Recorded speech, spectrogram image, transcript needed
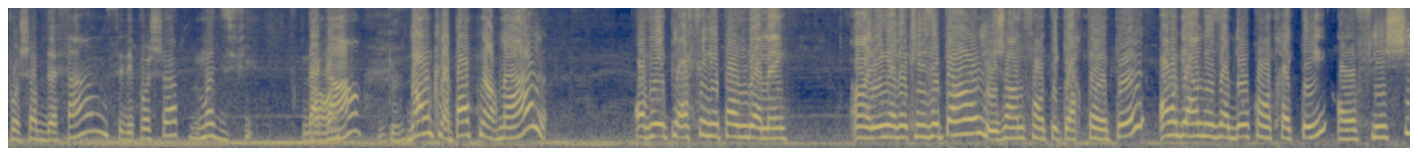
push-ups de femmes, c'est des push-ups modifiés. D'accord? OK. Donc, la pompe normale, on vient placer les pompes de main en ligne avec les épaules, les jambes sont écartées un peu, on garde les abdos contractés, on fléchit,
